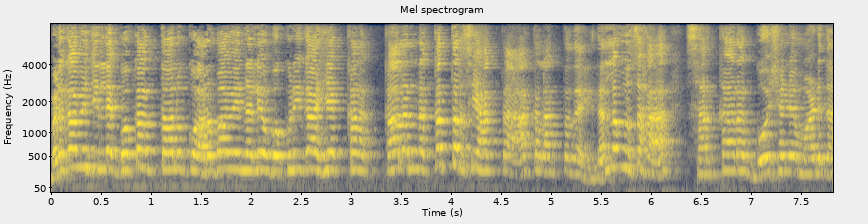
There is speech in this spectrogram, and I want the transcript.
ಬೆಳಗಾವಿ ಜಿಲ್ಲೆ ಗೋಕಾಕ್ ತಾಲೂಕು ಅರಬಾವಿನಲ್ಲಿ ಒಬ್ಬ ಕುರಿಗಾಹಿಯ ಕಾಲನ್ನ ಕತ್ತರಿಸಿ ಹಾಕ್ತಾ ಹಾಕಲಾಗ್ತದೆ. ಇದೆಲ್ಲವೂ ಸಹ ಸರ್ಕಾರ ಘೋಷಣೆ ಮಾಡಿದ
